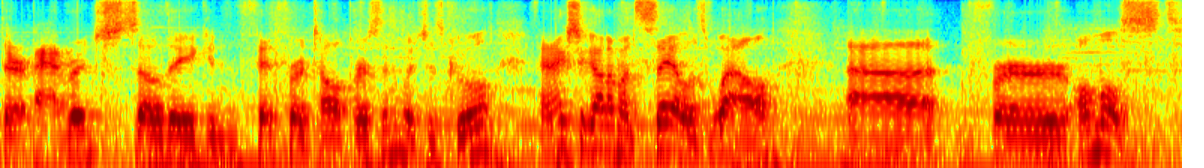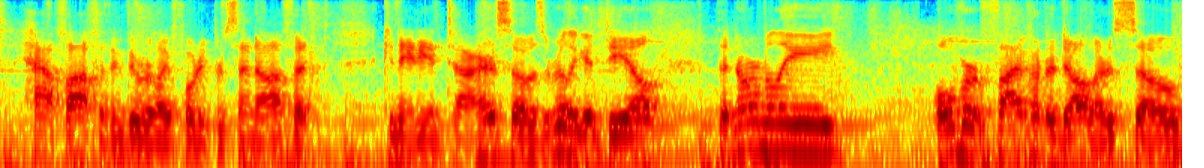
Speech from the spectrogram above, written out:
they're average so they can fit for a tall person which is cool. And I actually got them on sale as well uh, for almost half off. I think they were like 40% off at Canadian Tire, so it was a really good deal. They're normally over $500, so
